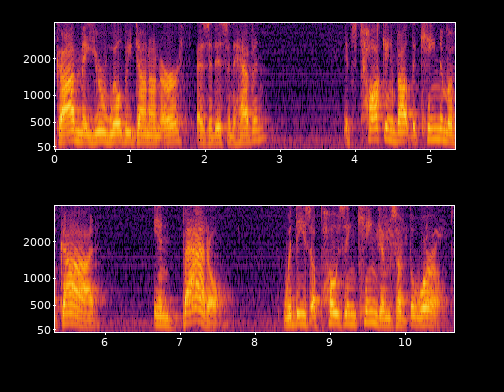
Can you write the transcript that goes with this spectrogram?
God, may your will be done on earth as it is in heaven. It's talking about the kingdom of God in battle with these opposing kingdoms of the world.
